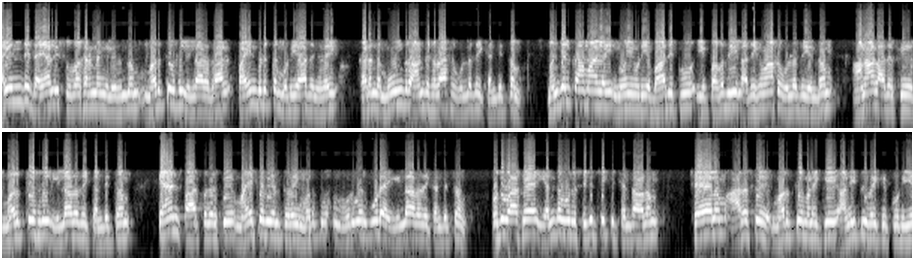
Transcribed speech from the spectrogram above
ஐந்து டயாலிஸ் உபகரணங்கள் இருந்தும் மருத்துவர்கள் இல்லாததால் பயன்படுத்த முடியாத நிலை கடந்த மூன்று ஆண்டுகளாக உள்ளதை கண்டித்தும் மஞ்சள் காமாலை நோயினுடைய பாதிப்பு இப்பகுதியில் அதிகமாக உள்ளது என்றும் ஆனால் அதற்கு மருத்துவர்கள் இல்லாததை கண்டித்தும் ஸ்கேன் பார்ப்பதற்கு மயக்கவியல் துறை மருத்துவர்கள் ஒருவர் கூட இல்லாததை கண்டித்தும் பொதுவாக எந்த ஒரு சிகிச்சைக்கு சென்றாலும் சேலம் அரசு மருத்துவமனைக்கு அனுப்பி வைக்கக்கூடிய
